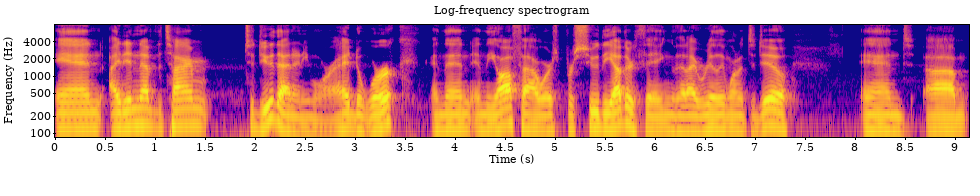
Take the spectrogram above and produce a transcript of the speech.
and I didn't have the time to do that anymore. I had to work and then in the off hours pursue the other thing that I really wanted to do and um,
